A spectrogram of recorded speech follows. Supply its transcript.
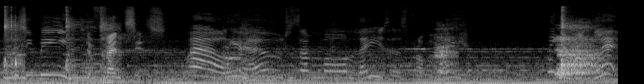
What does he mean, defenses? Well, you know, some more lasers probably. We can handle it.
